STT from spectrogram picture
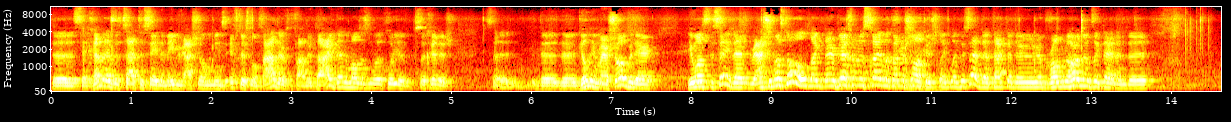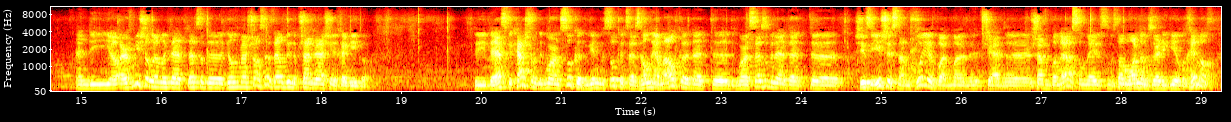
The Sechem has a tzad to say that maybe Rashi only means if there's no father, if the father died, then the mother is mechuyev. So chiddush. So the the Gillian Marsh over there, he wants to say that Rashi must hold like they're bechem eschay like on Shlakish, like like we said, that taka they're from the Harlands like that, and the and the uh, Arif Misha learn like that. That's what the Gillian Marsh says. That'll be the Pshan Rashi and Chagiga. The, the ask a kasher in the Gemara in Sukkot, the beginning of Sukkot says only Amalka that uh, the Gemara says over there that uh, she's the Ishis not Mchuyev, but if she had uh, Shavu Banas, maybe some one of them was ready to give Lechinuch.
